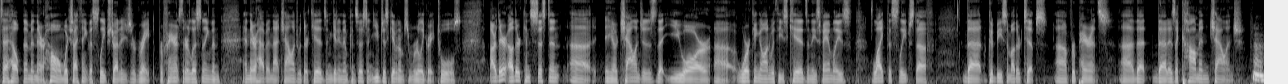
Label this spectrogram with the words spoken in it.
to help them in their home, which I think the sleep strategies are great for parents that are listening then and they're having that challenge with their kids and getting them consistent. You've just given them some really great tools are there other consistent uh, you know challenges that you are uh, working on with these kids and these families like the sleep stuff that could be some other tips uh, for parents uh, that that is a common challenge hmm.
